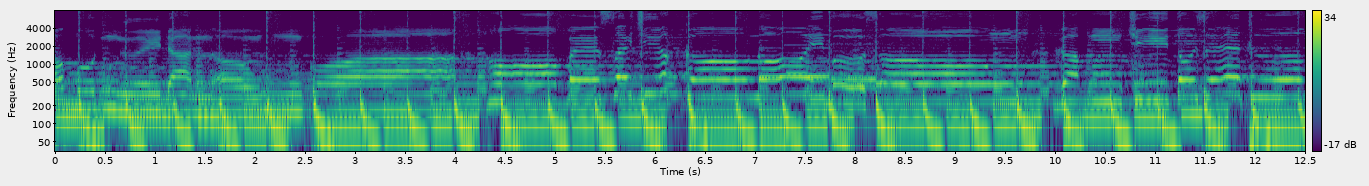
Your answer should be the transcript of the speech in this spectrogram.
Có một người đàn ông qua. Họ về xây chiếc cầu nối bờ sông. Gặp chị tôi dễ thương,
